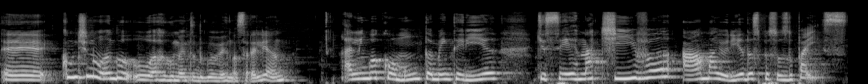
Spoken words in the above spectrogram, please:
É, continuando o argumento do governo australiano, a língua comum também teria que ser nativa à maioria das pessoas do país.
